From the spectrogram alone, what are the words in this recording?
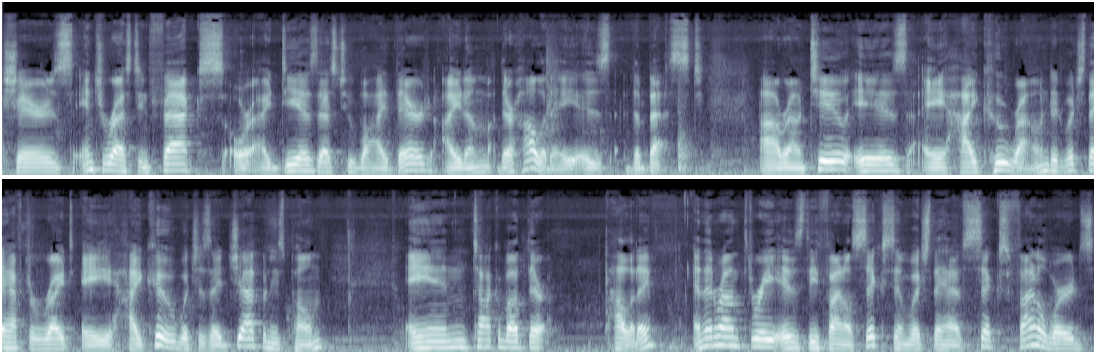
shares interesting facts or ideas as to why their item, their holiday, is the best. Uh, round two is a haiku round, in which they have to write a haiku, which is a Japanese poem, and talk about their holiday. And then round three is the final six, in which they have six final words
